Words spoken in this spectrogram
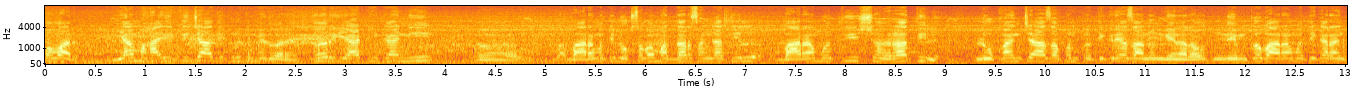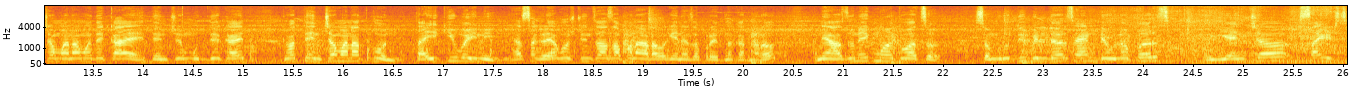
पवार या महायुतीच्या अधिकृत उमेदवार आहेत. तर या ठिकाणी बारामती लोकसभा मतदारसंघातील बारामती शहरातील लोकांच्या आज आपण प्रतिक्रिया जाणून घेणार आहोत. नेमकं बारामतीकरांच्या मनामध्ये काय आहे? त्यांचे मुद्दे काय आहेत? किंवा त्यांच्या मनात कोण? ताई की वहिनी? ह्या सगळ्या गोष्टींचा आज आपण आढावा घेण्याचा प्रयत्न करणार आहोत. आणि अजून एक महत्त्वाचं समृद्धी बिल्डर्स अँड डेव्हलपर्स यांच्या साईट्स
